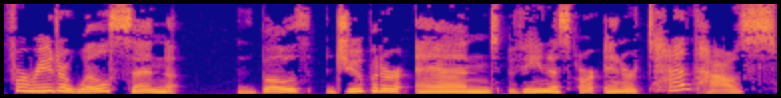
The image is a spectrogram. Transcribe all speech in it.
For Rita Wilson, both Jupiter and Venus are in her 10th house,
